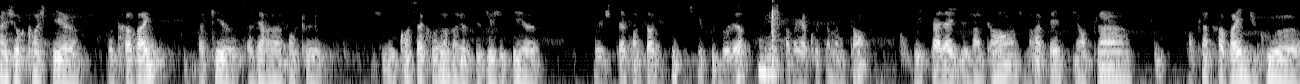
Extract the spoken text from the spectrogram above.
un jour quand j'étais au travail, parce que ça s'avère avant que je me consacre vraiment dans l'œuvre de Dieu, j'étais euh, euh, j'étais en train de faire du foot, j'étais footballeur, et je travaillais à côté en même temps. Et c'était à l'âge de 20 ans, je me rappelle, c'était en plein, en plein travail. Du coup, euh,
